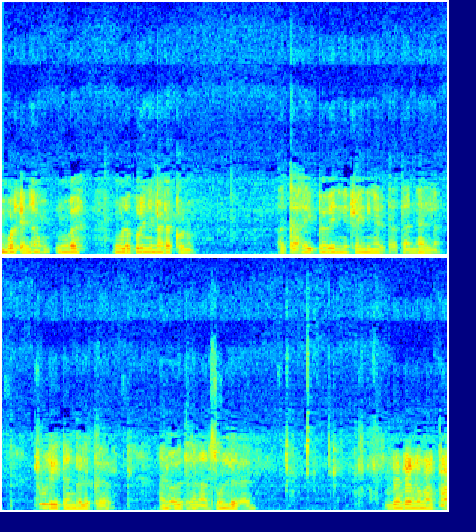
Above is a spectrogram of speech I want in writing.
உங்களுக்கு என்ன உங்க உங்களை புரிஞ்சு நடக்கணும். அதுக்காக இப்போவே நீங்கள் ட்ரைனிங் எடுத்தா தான் நல்ல சூளை தங்களுக்கு அனுபவத்தில் நான் சொல்லுறேன் ரெண்டு மாட்டா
